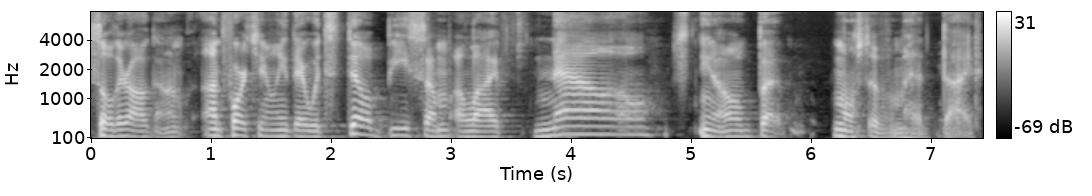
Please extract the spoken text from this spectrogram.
so they're all gone. Unfortunately, there would still be some alive now, you know, but most of them had died.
